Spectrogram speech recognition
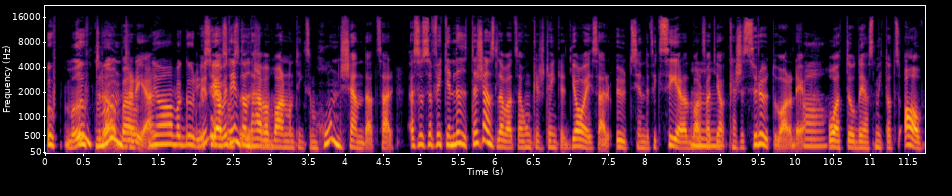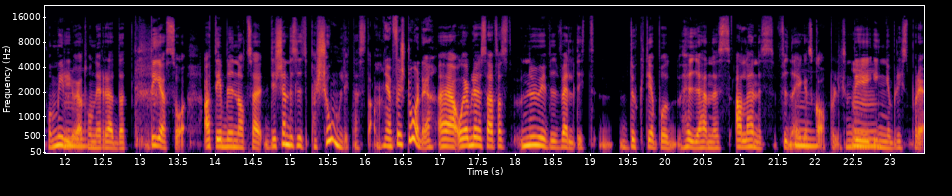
Uppmuntra. uppmuntra bara, det. Ja vad gulligt Så det är jag vet inte om det här var bara någonting som hon kände att så här, alltså så fick en liten känsla av att här, hon kanske tänker att jag är så här utseendefixerad bara för Mm. att jag kanske ser ut att vara det. Och att då det har smittats av på Milly och Mm. att hon är rädd att det är så. Att det blir något så här, det kändes lite personligt nästan. Jag förstår det. Eh, och jag blev så här, fast nu är vi väldigt duktiga på att höja hennes, alla hennes fina Mm. egenskaper. Liksom. Det är ingen brist på det.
